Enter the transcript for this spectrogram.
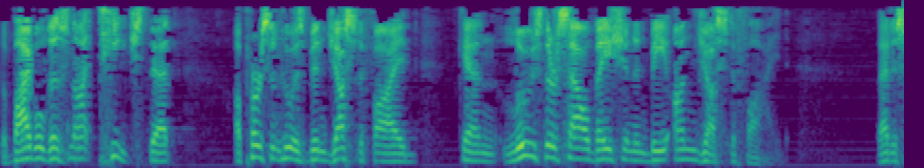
The Bible does not teach that a person who has been justified can lose their salvation and be unjustified. That is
